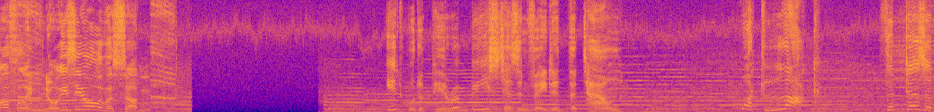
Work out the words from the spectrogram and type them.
Awfully noisy all of a sudden. It would appear a beast has invaded the town. What luck! The Desert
